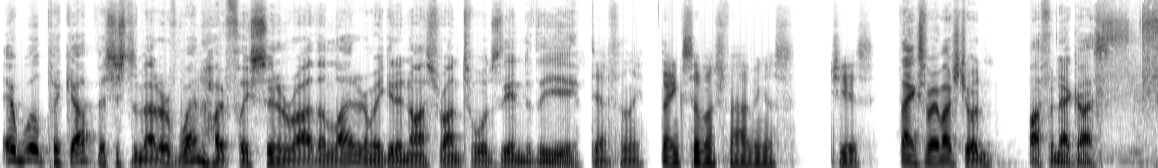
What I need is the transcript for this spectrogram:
it will pick up. It's just a matter of when, hopefully sooner rather than later, and we get a nice run towards the end of the year. Definitely. Thanks so much for having us. Cheers. Thanks very much, Jordan. Bye for now, guys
